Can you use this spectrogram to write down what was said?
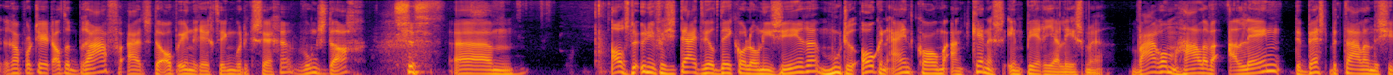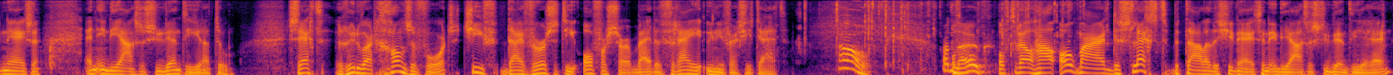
rapporteert altijd braaf uit de open inrichting, moet ik zeggen. Woensdag. Ehm, als de universiteit wil dekoloniseren, moet er ook een eind komen aan kennisimperialisme. Waarom halen we alleen de best betalende Chinese en Indiaanse studenten hier naartoe? Zegt Ruduard Ganzenvoort, Chief Diversity Officer bij de Vrije Universiteit. Oh, wat leuk. Oftewel, haal ook maar de slechtst betalende Chinese en Indiaanse studenten hierheen.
